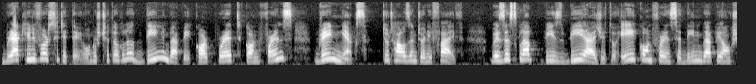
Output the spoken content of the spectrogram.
ব্র্যাক ইউনিভার্সিটিতে অনুষ্ঠিত হল দিনব্যাপী corporate conference Brainiacs two thousand twenty five. Business club biz B আয়োজিত এই কনফারেন্সে দিনব্যাপী অংশ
